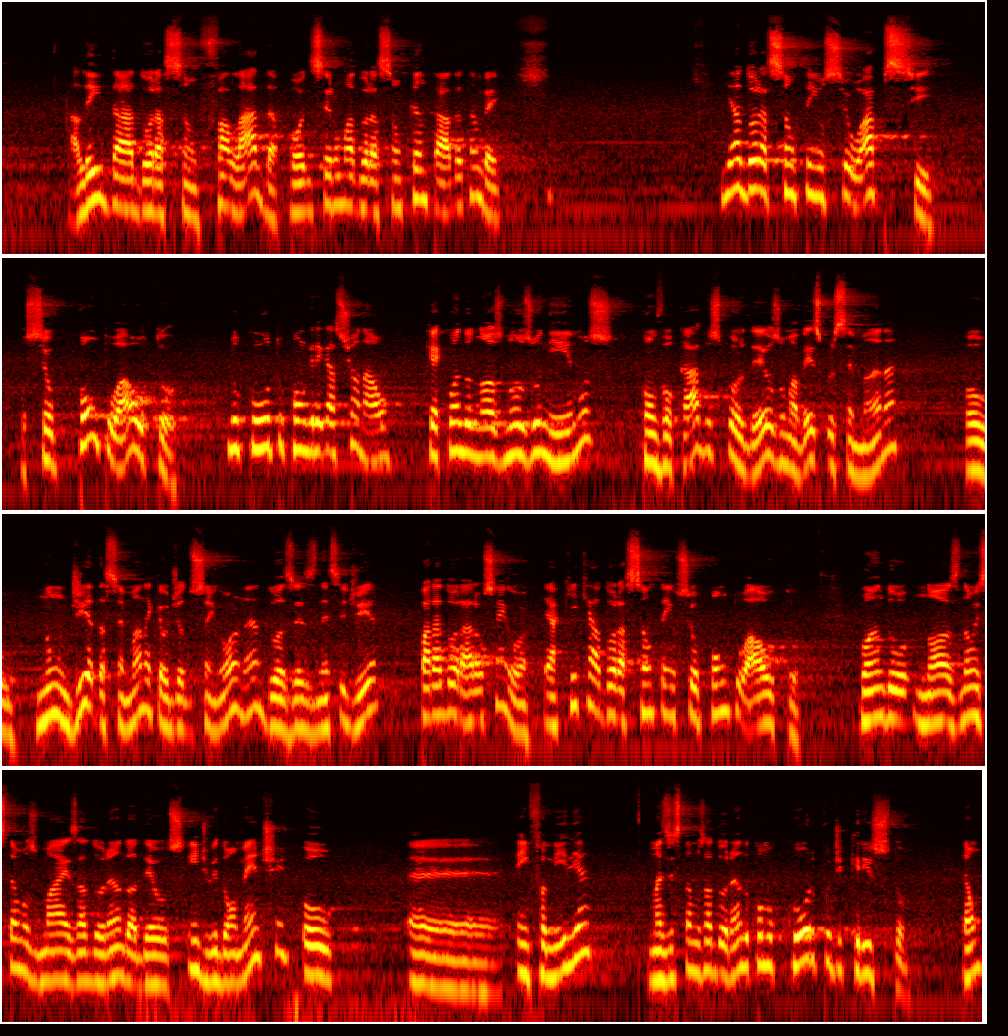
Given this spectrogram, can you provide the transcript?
além da adoração falada, pode ser uma adoração cantada também. E a adoração tem o seu ápice, o seu ponto alto no culto congregacional, que é quando nós nos unimos, convocados por Deus uma vez por semana, ou num dia da semana, que é o dia do Senhor, né? duas vezes nesse dia, para adorar ao Senhor. É aqui que a adoração tem o seu ponto alto, quando nós não estamos mais adorando a Deus individualmente ou é, em família, mas estamos adorando como corpo de Cristo. Então,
